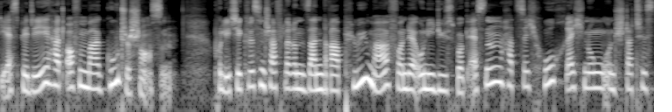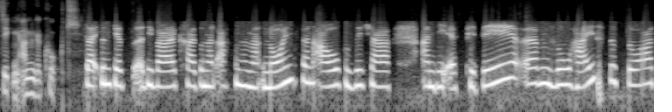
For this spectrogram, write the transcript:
Die SPD hat offenbar gute Chancen. Politikwissenschaftlerin Sandra Plümer von der Uni Duisburg-Essen hat sich Hochrechnungen und Statistiken angeguckt. Da sind jetzt äh, die Wahlkreise 118, 119 auch sicher an die SPD, ähm, so heißt es dort.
